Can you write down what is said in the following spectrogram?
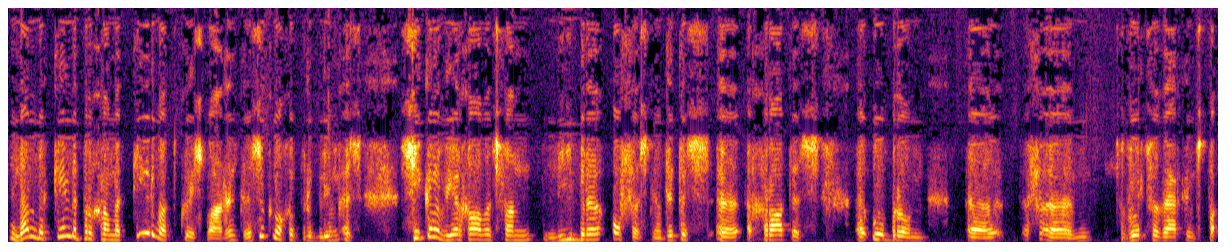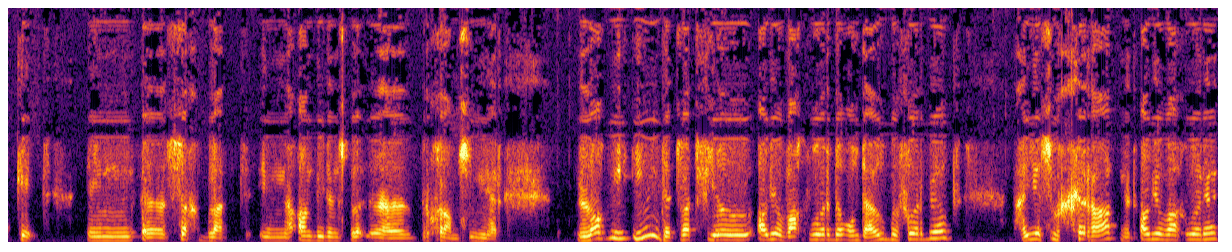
En dan bekende programmatuur wat kwesbaar is, dis ook nog 'n probleem is sekere weergawe van LibreOffice. Nou dit is 'n uh, gratis 'n uh, oopbron 'n uh, uh, woordverwerkingspakket en 'n uh, sigblad en aanbiedingsprogram uh, so meer. Log me in, dit wat vir jou al jou wagwoorde onthou byvoorbeeld hy is so geraak met al jou wagwoorde.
